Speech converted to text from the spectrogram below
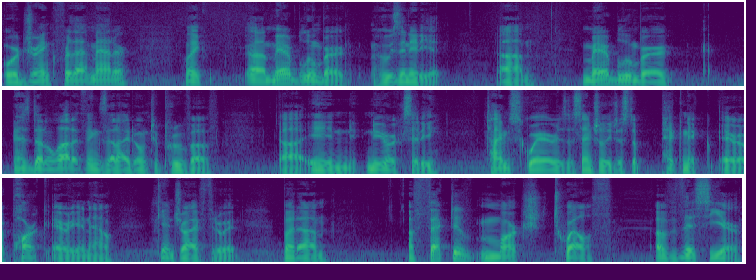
or drink for that matter. Like uh, Mayor Bloomberg, who's an idiot, um, Mayor Bloomberg has done a lot of things that I don't approve of uh, in New York City. Times Square is essentially just a picnic area, park area now. You can't drive through it. But um, effective March 12th of this year,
